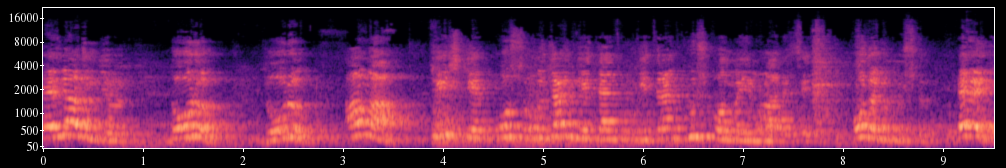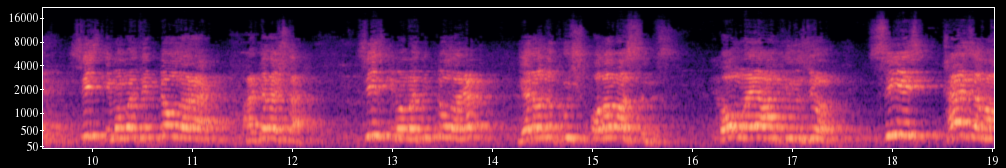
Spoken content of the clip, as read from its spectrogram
Evladım diyor. Doğru. Doğru. Ama keşke o solucan getiren, getiren kuş olmayı murad etseydik. O da bir kuştu. Evet. Siz İmam Hatipli olarak arkadaşlar siz İmam Hatipli olarak yaralı kuş olamazsınız. Olmaya hakkınız yok. Siz her zaman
